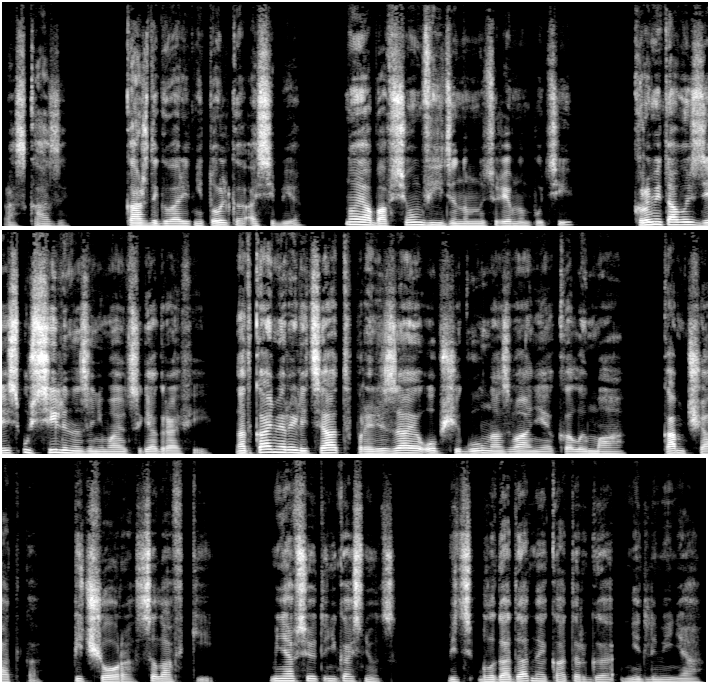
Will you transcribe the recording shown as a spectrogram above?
рассказы. Каждый говорит не только о себе, но и обо всем виденном на тюремном пути. Кроме того, здесь усиленно занимаются географией. Над камерой летят, прорезая общий гул названия Колыма, Камчатка, Печора, Соловки. Меня все это не коснется. Ведь благодатная каторга не для меня.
